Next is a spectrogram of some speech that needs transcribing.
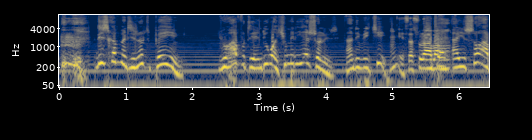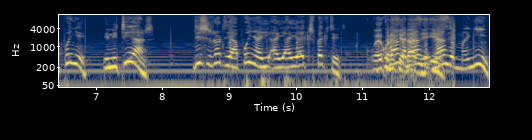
this government is not paying. You have to endure humiliations and biki Mm, esasula abamu. I, I saw aponye in tears this is not the aponye I, I, I expected. Kubanga he nange is. nange manyi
